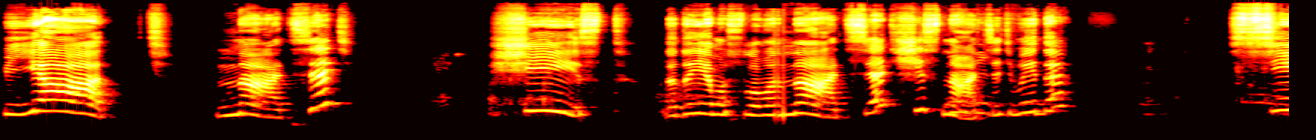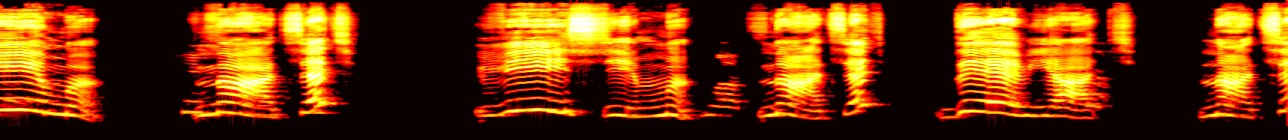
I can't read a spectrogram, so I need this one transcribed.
15, 6. Додаємо слово надцять, 16 вийде. 17, 18, 19, 19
